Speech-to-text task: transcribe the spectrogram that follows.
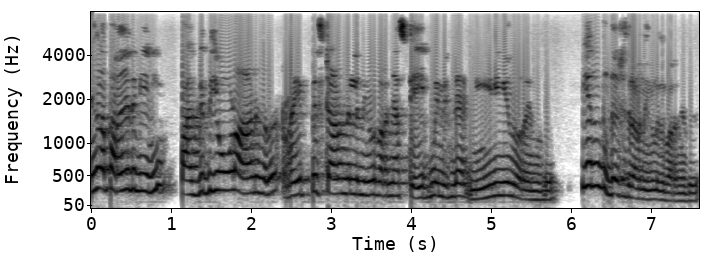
നിങ്ങൾ പറഞ്ഞതിന്റെ മീനിങ് പകുതിയോളം ആണുങ്ങൾ റേപ്പിസ്റ്റ് ആണെന്നല്ലേ നിങ്ങൾ പറഞ്ഞ സ്റ്റേറ്റ്മെന്റിന്റെ മീനിങ് എന്ന് പറയുന്നത്. എന്ത് ഉദ്ദേശത്തിലാണ് നിങ്ങൾ ഇത് പറഞ്ഞത്?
